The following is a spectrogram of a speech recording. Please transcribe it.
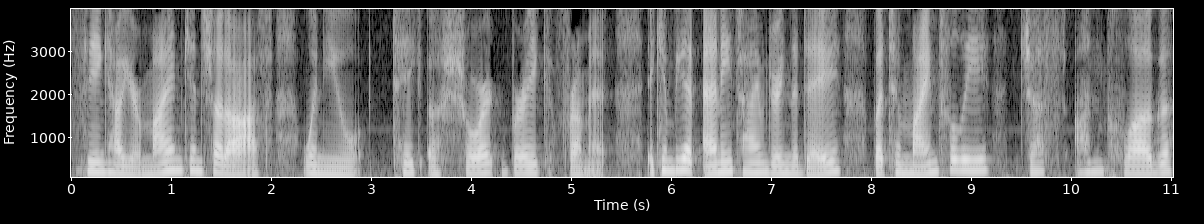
seeing how your mind can shut off when you take a short break from it. It can be at any time during the day, but to mindfully just unplug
